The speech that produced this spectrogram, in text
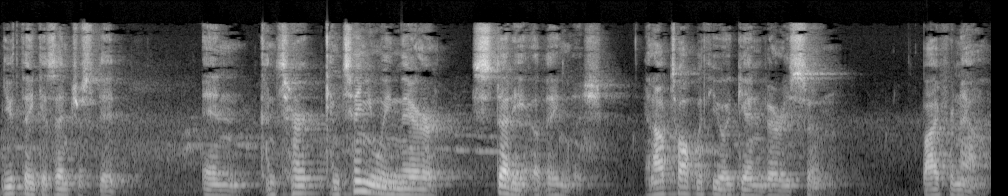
you think is interested in continuing their study of English. And I'll talk with you again very soon. Bye for now.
